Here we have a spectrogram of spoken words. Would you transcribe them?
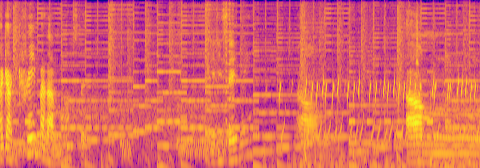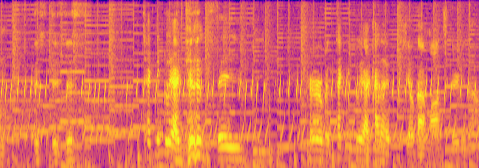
I got creamed by that monster. Did you save me? Um. Um. Is is this? Technically, I didn't save her, but technically, I kind of killed that monster. You know.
